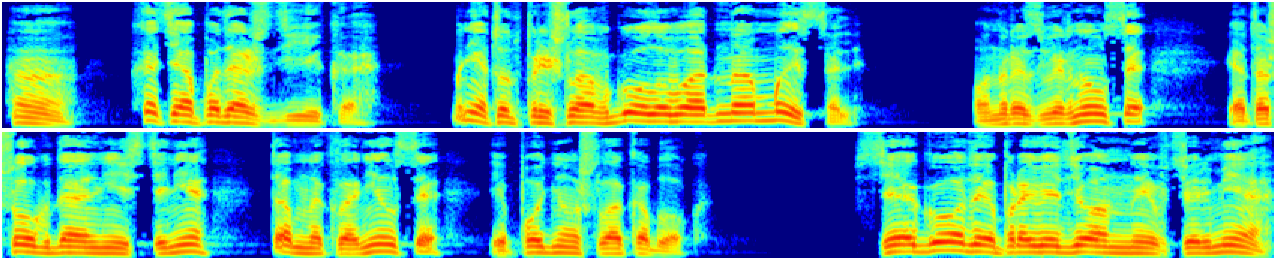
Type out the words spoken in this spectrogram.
Хм, хотя подожди-ка. Мне тут пришла в голову одна мысль. Он развернулся и отошел к дальней стене, там наклонился и поднял шлакоблок. Все годы, проведенные в тюрьме,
